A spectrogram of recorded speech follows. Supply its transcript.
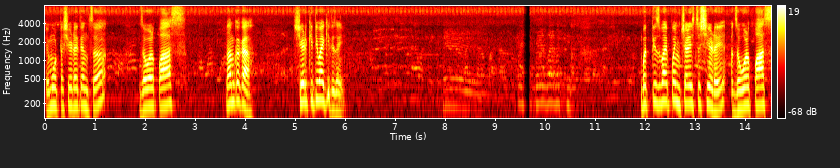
हे मोठं शेड आहे त्यांचं. जवळपास नामका का शेड किती बाय किती जाईल बत्तीस बाय पंचेचाळीसचं शेड आहे. जवळपास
